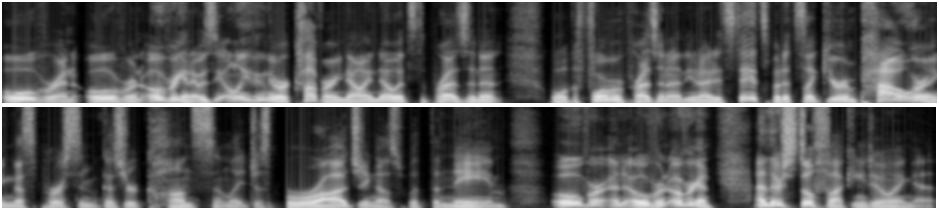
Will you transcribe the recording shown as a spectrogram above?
over and over and over again. It was the only thing they were covering. Now I know it's the president, well, the former president of the United States, but it's like you're empowering this person because you're constantly just barraging us with the name over and over and over again. And they're still fucking doing it.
